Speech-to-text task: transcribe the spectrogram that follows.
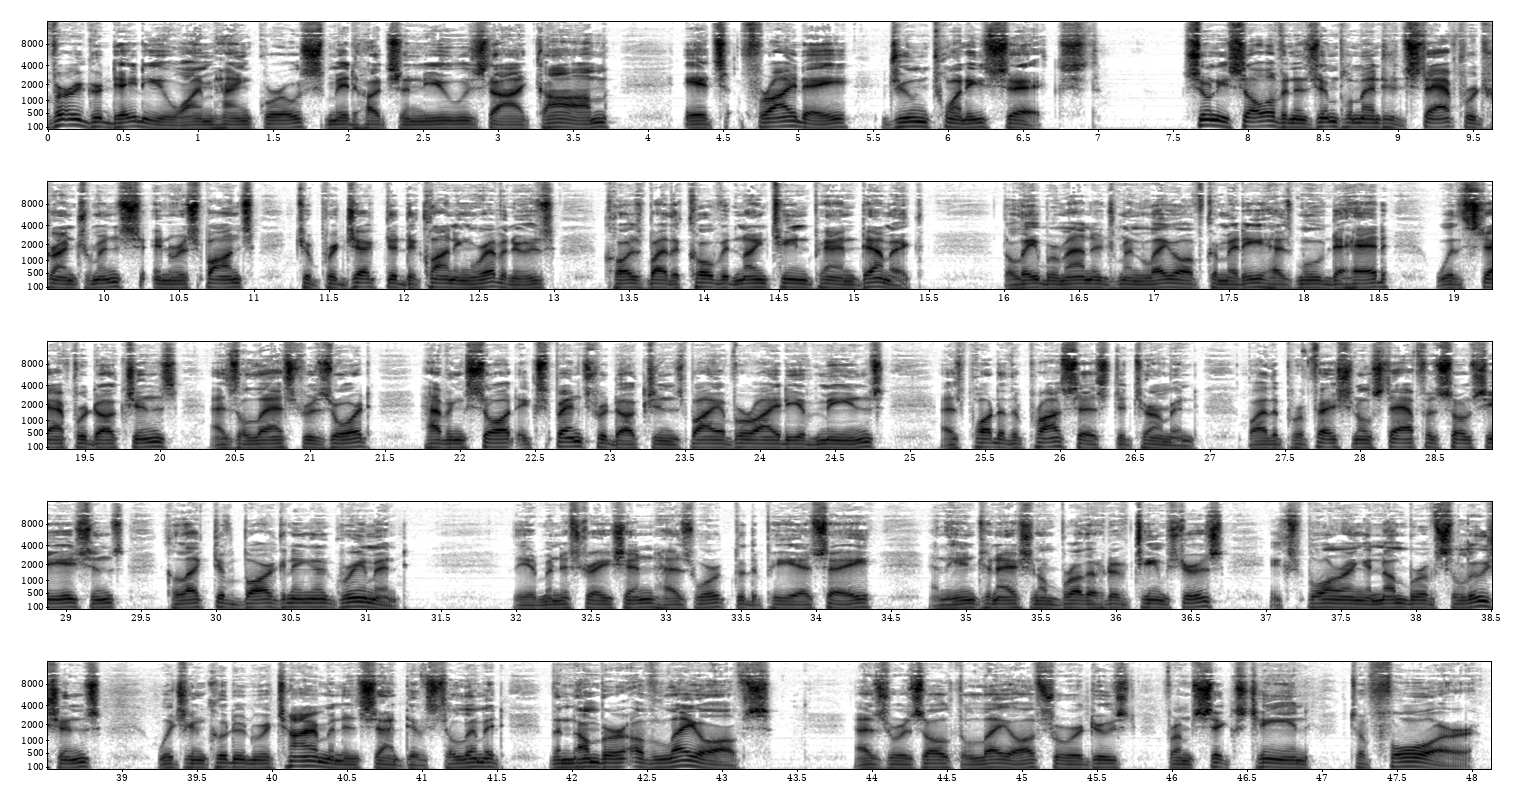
A very good day to you. I'm Hank Gross, MidHudsonNews.com. It's Friday, June 26th. SUNY Sullivan has implemented staff retrenchments in response to projected declining revenues caused by the COVID 19 pandemic. The Labor Management Layoff Committee has moved ahead with staff reductions as a last resort, having sought expense reductions by a variety of means as part of the process determined by the Professional Staff Association's collective bargaining agreement. The administration has worked with the PSA and the International Brotherhood of Teamsters, exploring a number of solutions, which included retirement incentives to limit the number of layoffs. As a result, the layoffs were reduced from 16 to 4.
